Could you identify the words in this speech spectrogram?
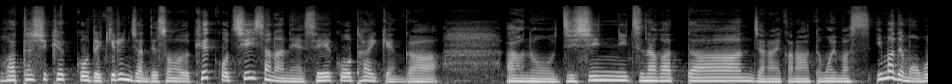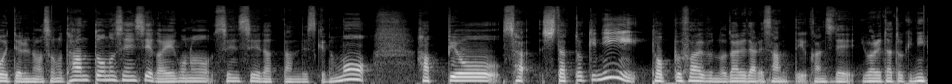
私結構できるんじゃんって、その結構小さなね、成功体験が、あの、自信につながったんじゃないかなと思います。今でも覚えてるのは、その担当の先生が英語の先生だったんですけども、発表さした時にトップ5の誰々さんっていう感じで言われた時に、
